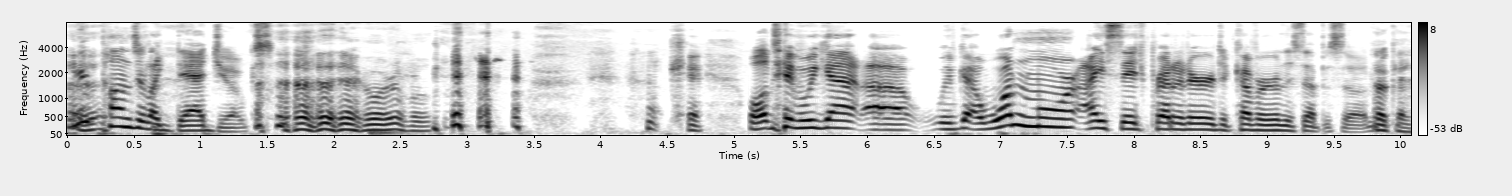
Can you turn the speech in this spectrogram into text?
Your puns are like dad jokes. They're horrible. Okay. Well, Dave, we got uh we've got one more ice age predator to cover this episode. Okay.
